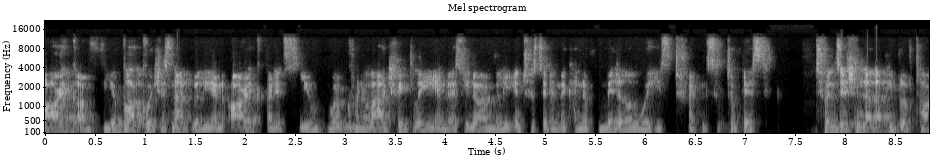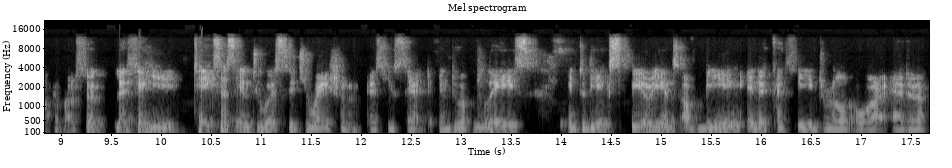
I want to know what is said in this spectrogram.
arc of your book, which is not really an arc, but it's you work mm. chronologically. And as you know, I'm really interested in the kind of middle where he's to this transition that other people have talked about. So let's say he takes us into a situation, as you said, into a hmm. place, into the experience of being in a cathedral or at a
